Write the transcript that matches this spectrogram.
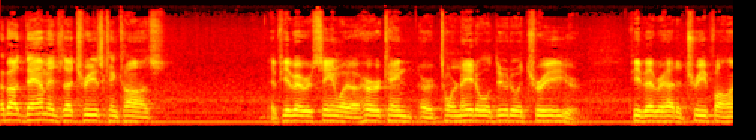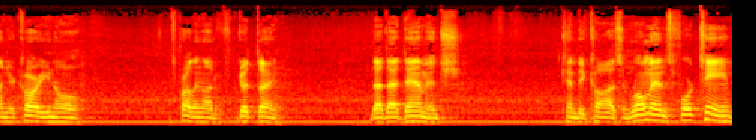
about damage that trees can cause. If you've ever seen what a hurricane or a tornado will do to a tree, or if you've ever had a tree fall on your car, you know it's probably not a good thing that that damage can be caused. In Romans 14,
